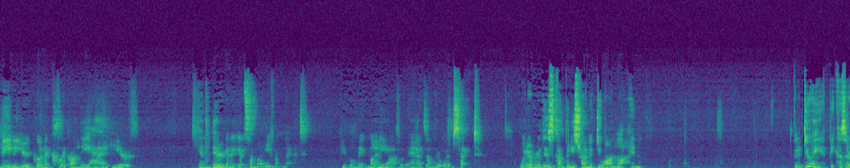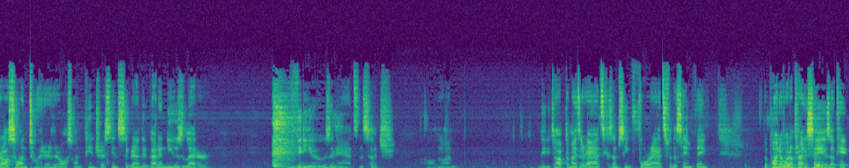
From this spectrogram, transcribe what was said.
Maybe you're going to click on the ad here, and they're going to get some money from that. People make money off of ads on their website. Whatever this company's trying to do online, they're doing it because they're also on Twitter, they're also on Pinterest, Instagram, they've got a newsletter, videos and ads and such. Although I'm they need to optimize their ads because I'm seeing four ads for the same thing. The point of what I'm trying to say is okay,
